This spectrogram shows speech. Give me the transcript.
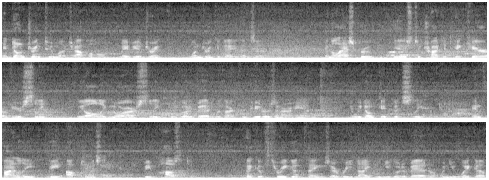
And don't drink too much alcohol, maybe a drink, one drink a day, that's it. And the last group is to try to take care of your sleep. We all ignore our sleep. We go to bed with our computers in our hand and we don't get good sleep. And finally, be optimistic. Be positive. Think of three good things every night when you go to bed or when you wake up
